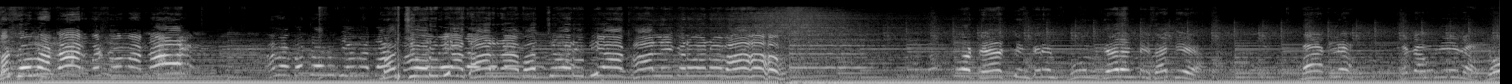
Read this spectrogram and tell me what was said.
બસોમાં કાર બસોમાં કાર હવે બસો રૂપિયામાં બસો રૂપિયા ધાર ના બસો રૂપિયા ખાલી કરવાનો ભાવ તો ટેસ્ટિંગ કરીને ફૂલ ગેરંટી સાચી. બાક લે જો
